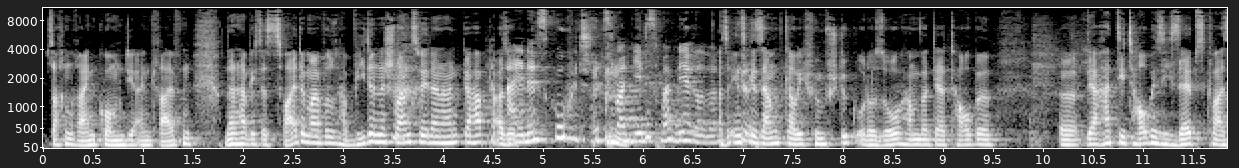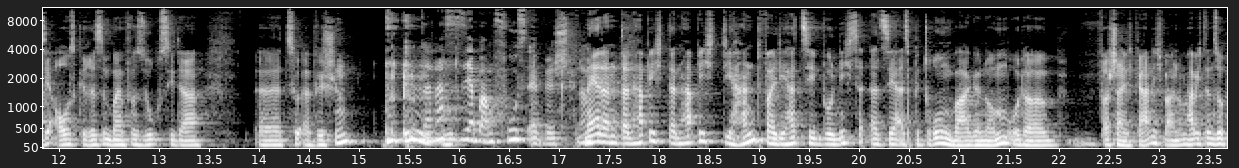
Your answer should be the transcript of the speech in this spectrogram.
Sachen reinkommen, die einen greifen. Und dann habe ich das zweite Mal versucht, habe wieder eine Schwanzfeder in der Hand gehabt. Also eine ist gut, es waren jedes Mal mehrere. Also insgesamt glaube ich fünf Stück oder so haben wir der Taube, äh, der hat die Taube sich selbst quasi ausgerissen beim Versuch, sie da äh, zu erwischen. Dann hast du sie aber am Fuß erwischt. Ne? Naja, dann, dann habe ich, dann hab ich die Hand, weil die hat sie wohl nicht sehr als Bedrohung wahrgenommen oder wahrscheinlich gar nicht wahrgenommen, habe ich dann so,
